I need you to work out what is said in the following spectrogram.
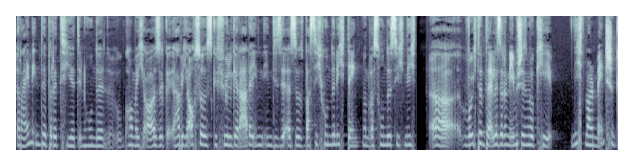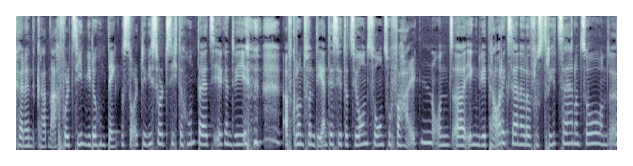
rein interpretiert in Hunde, komme ich also habe ich auch so das Gefühl, gerade in, in diese, also was sich Hunde nicht denken und was Hunde sich nicht, äh, wo ich dann teilweise daneben stehe, okay, nicht mal Menschen können gerade nachvollziehen, wie der Hund denken sollte. Wie sollte sich der Hund da jetzt irgendwie aufgrund von der und der Situation so und so verhalten und äh, irgendwie traurig sein oder frustriert sein und so. Und äh,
